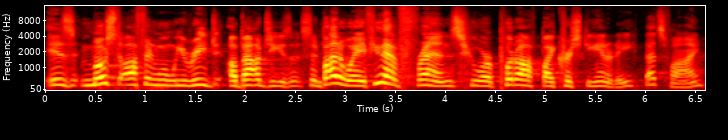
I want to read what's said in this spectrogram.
is most often when we read about Jesus, and by the way, if you have friends who are put off by Christianity, that's fine.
